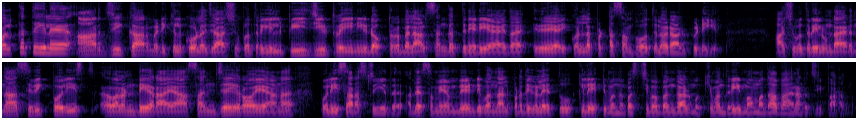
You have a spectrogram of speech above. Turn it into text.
കൊൽക്കത്തയിലെ R G Kar medical college ആശുപത്രിയിൽ പി ജി ട്രെയിനി ഡോക്ടർ ബലാത്സംഗത്തിനിരയായത് ഇരയായി കൊല്ലപ്പെട്ട സംഭവത്തിൽ ഒരാൾ പിടിയിൽ. ആശുപത്രിയിൽ ഉണ്ടായിരുന്ന സിവിക് പോലീസ് വളണ്ടിയറായ സഞ്ജയ് റോയെയാണ് പോലീസ് അറസ്റ്റ് ചെയ്തത്. അതേസമയം വേണ്ടി വന്നാൽ പ്രതികളെ തൂക്കിലേറ്റുമെന്ന് പശ്ചിമബംഗാൾ മുഖ്യമന്ത്രി മമതാ ബാനർജി പറഞ്ഞു.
